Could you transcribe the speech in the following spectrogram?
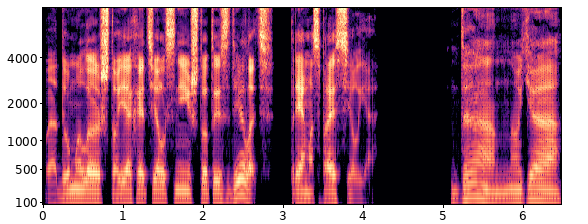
«Подумала, что я хотел с ней что-то сделать?» — прямо спросил я. «Да, но я...»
